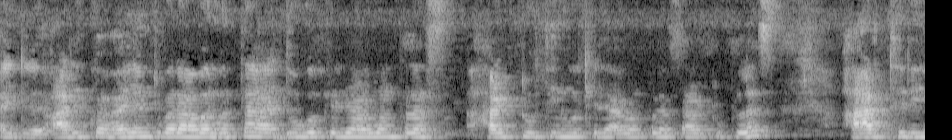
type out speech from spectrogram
आर इक्वेलेंट बराबर होता है, दो गो के लिए R one plus R two तीन गो के लिए R one plus R two plus R three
